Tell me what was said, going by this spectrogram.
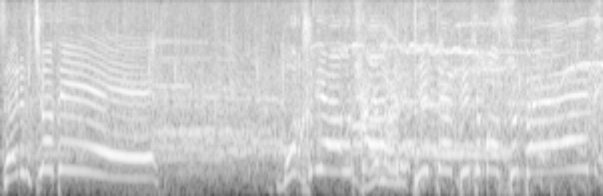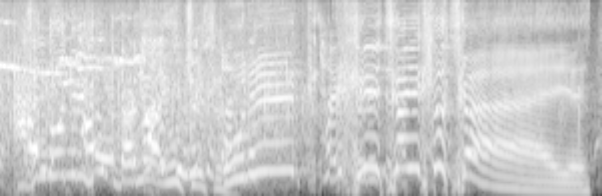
зоригчоодээ. Бурхны аврал тэд бид болсон байна. Ахан дүүнэрийг дорноо юу ч байсан. Үнийг хийцгээ ихлүүцгээ.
